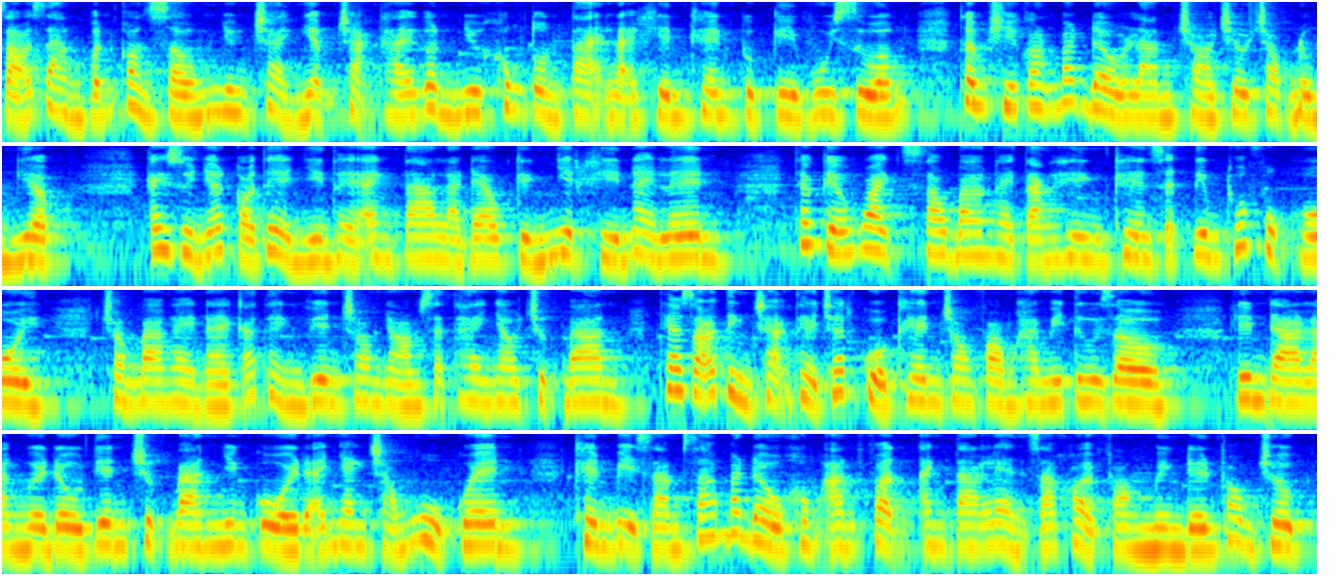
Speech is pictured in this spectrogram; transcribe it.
Rõ ràng vẫn còn sống nhưng trải nghiệm trạng thái gần như không tồn tại lại khiến Ken cực kỳ vui sướng, thậm chí còn bắt đầu làm trò trêu chọc đồng nghiệp. Cách duy nhất có thể nhìn thấy anh ta là đeo kính nhiệt khí này lên. Theo kế hoạch, sau 3 ngày tàng hình, Ken sẽ tiêm thuốc phục hồi. Trong 3 ngày này, các thành viên trong nhóm sẽ thay nhau trực ban, theo dõi tình trạng thể chất của Ken trong vòng 24 giờ. Linda là người đầu tiên trực ban nhưng cô ấy đã nhanh chóng ngủ quên. Ken bị giám sát bắt đầu không an phận, anh ta lẻn ra khỏi phòng mình đến phòng trực.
